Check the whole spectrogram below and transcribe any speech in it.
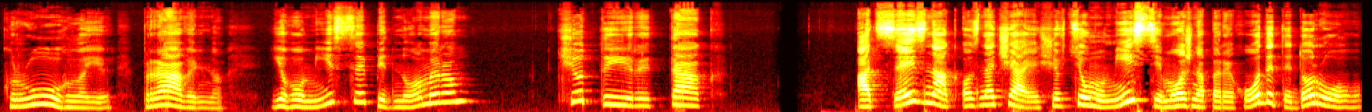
Круглої. Правильно. Його місце під номером 4. Так. А цей знак означає, що в цьому місці можна переходити дорогу.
